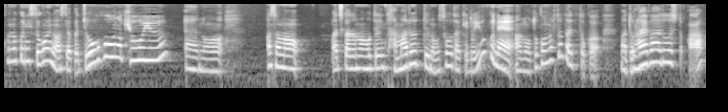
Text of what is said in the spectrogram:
この国すごいのはさやっぱ情報の共有？あのその街角の露店にたまるっていうのもそうだけどよくねあの男の人たちとか、まあ、ドライバー同士とか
